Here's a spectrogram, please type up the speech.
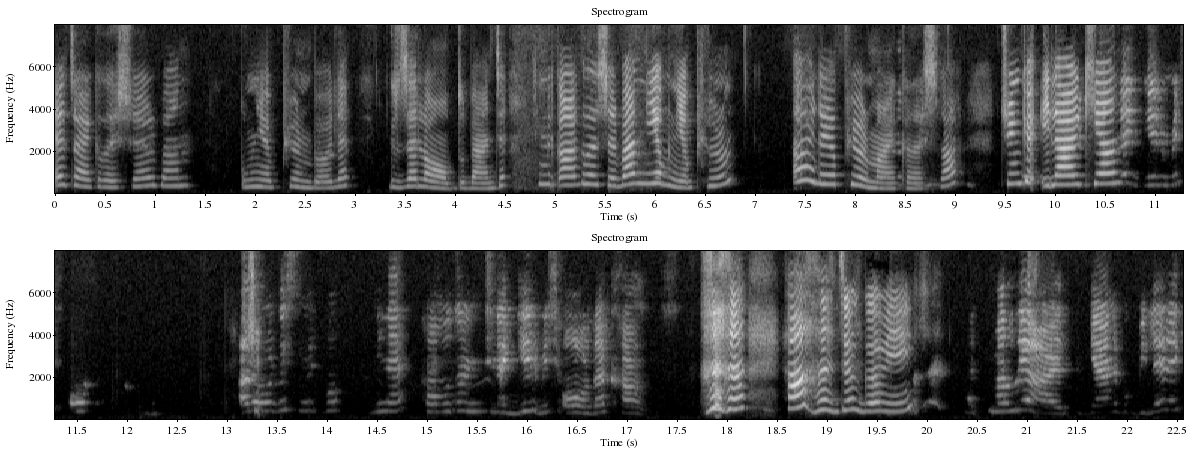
Evet arkadaşlar ben bunu yapıyorum böyle. Güzel oldu bence. Şimdi arkadaşlar ben niye bunu yapıyorum? Öyle yapıyorum arkadaşlar. Çünkü ilerleyen girmiş orada. Bu yine havuzun içine girmiş orada kalmış. çok komik. Saçmalıyor artık. Yani bu bilerek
